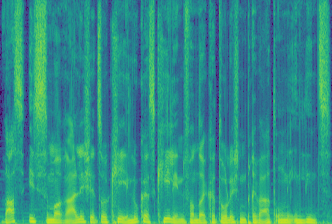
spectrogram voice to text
Was ist moralisch jetzt okay? Lukas Kehlin von der katholischen Privatuni in Linz.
